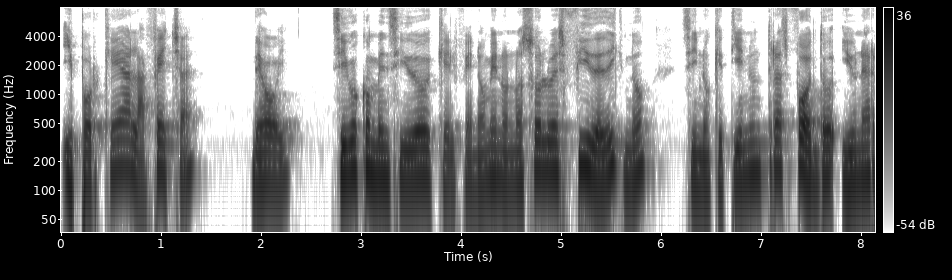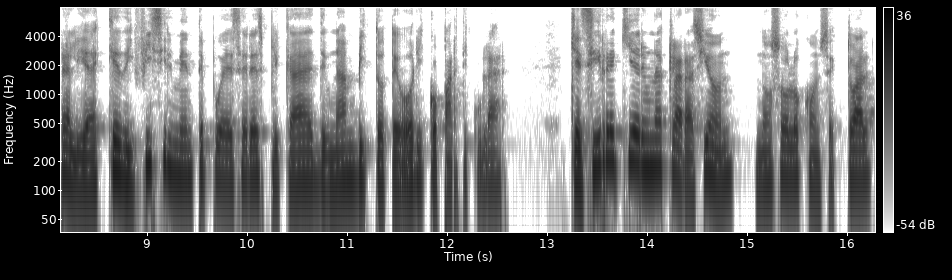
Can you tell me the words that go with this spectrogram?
y por qué a la fecha de hoy sigo convencido de que el fenómeno no solo es fidedigno, sino que tiene un trasfondo y una realidad que difícilmente puede ser explicada desde un ámbito teórico particular, que sí requiere una aclaración, no solo conceptual,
